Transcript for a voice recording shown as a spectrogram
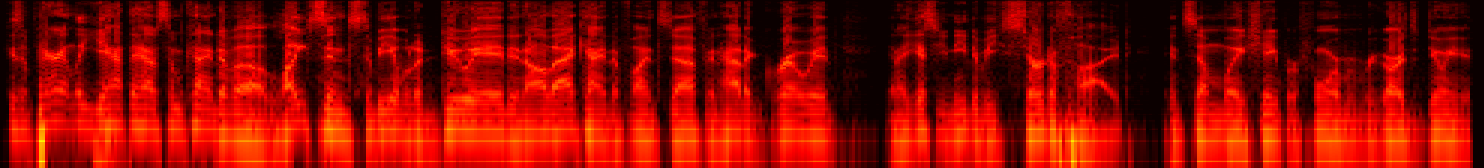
Because apparently you have to have some kind of a license to be able to do it and all that kind of fun stuff and how to grow it. And I guess you need to be certified in some way, shape, or form in regards to doing it.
